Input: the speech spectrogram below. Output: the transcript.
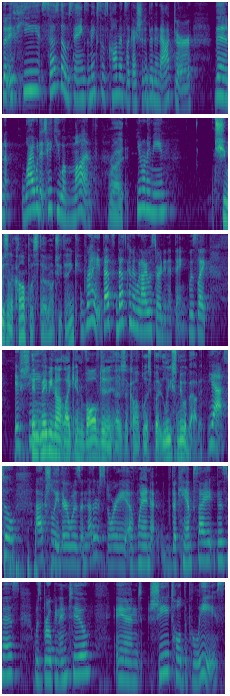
But if he says those things and makes those comments like, I should have been an actor, then why would it take you a month? Right. You know what I mean? She was an accomplice, though, don't you think? Right. That's that's kind of what I was starting to think was like, if she And maybe not like involved in it as accomplice, but at least knew about it. Yeah, so actually, there was another story of when the campsite business was broken into, and she told the police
